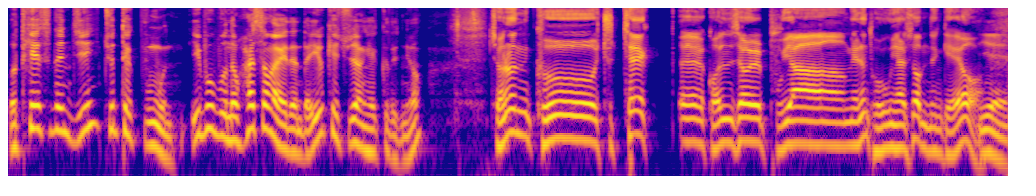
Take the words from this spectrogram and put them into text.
어떻게 해서든지 주택 부문 이 부분을 활성화해야 된다 이렇게 주장했거든요. 저는 그 주택 에, 건설 부양에는 동의할 수 없는 게요. 예.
